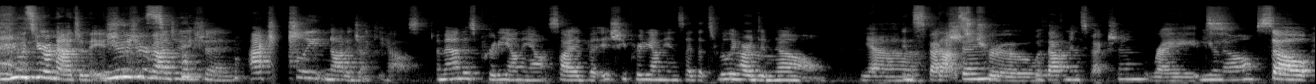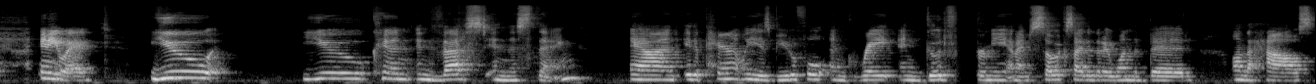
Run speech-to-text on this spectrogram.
use your imagination use your imagination. Actually, not a junkie house. Amanda's pretty on the outside, but is she pretty on the inside? That's really hard to know yeah Inspection that's true without an inspection. right you know so anyway you you can invest in this thing and it apparently is beautiful and great and good for me and i'm so excited that i won the bid on the house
